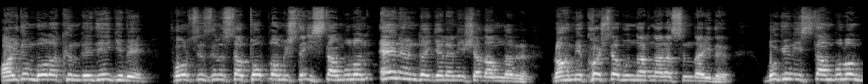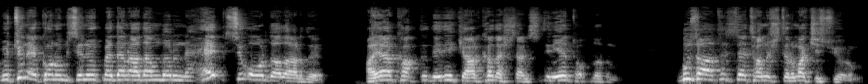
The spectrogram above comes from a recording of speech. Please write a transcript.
Aydın Bolak'ın dediği gibi Forsizinius'ta toplamıştı İstanbul'un en önde gelen iş adamlarını. Rahmi Koç da bunların arasındaydı. Bugün İstanbul'un bütün ekonomisini hükmeden adamların hepsi oradalardı. Ayağa kalktı dedi ki arkadaşlar sizi niye topladım? Bu zatı size tanıştırmak istiyorum.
